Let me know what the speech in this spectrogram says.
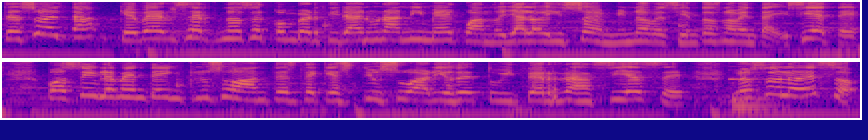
Te suelta que Berserk no se convertirá en un anime cuando ya lo hizo en 1997, posiblemente incluso antes de que este usuario de Twitter naciese. No solo eso,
